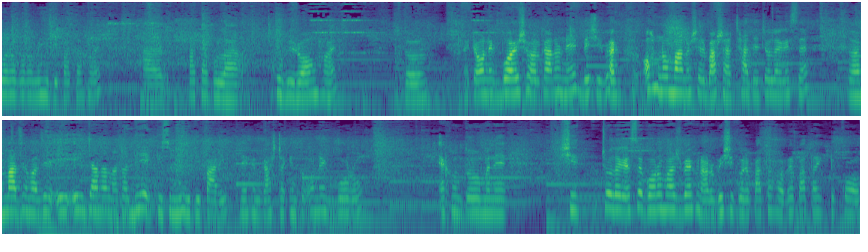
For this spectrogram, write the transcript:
বড় বড় মেহেদি পাতা হয়। আর পাতাগুলা খুবই রং হয়। তো এটা অনেক বয়স হওয়ার কারণে বেশিরভাগ অন্য মানুষের বাসার ছাদে চলে গেছে। তো মাঝে মাঝে এই এই জানালাটা দিয়ে কিছু মেহেদি পারি দেখেন গাছটা কিন্তু অনেক বড়। এখন তো মানে শীত চলে গেছে, গরম আসবে এখন আরও বেশি করে পাতা হবে, পাতা একটু কম।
